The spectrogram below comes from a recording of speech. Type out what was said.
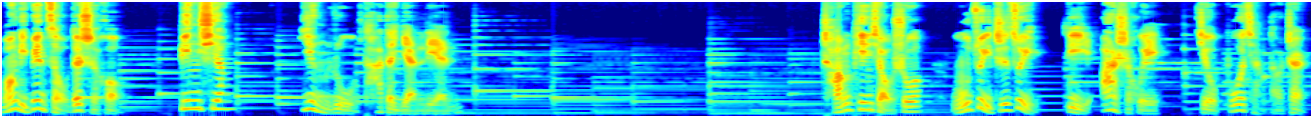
往里面走的时候，冰箱映入他的眼帘。长篇小说《无罪之罪》第二十回就播讲到这儿。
